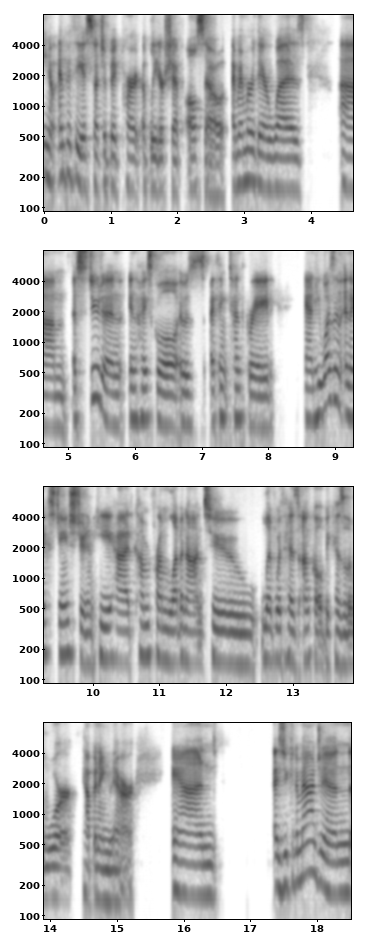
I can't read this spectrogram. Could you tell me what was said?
you know, empathy is such a big part of leadership, also. I remember there was um, a student in high school, it was, I think, 10th grade, and he wasn't an exchange student. He had come from Lebanon to live with his uncle because of the war happening there. And as you can imagine,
